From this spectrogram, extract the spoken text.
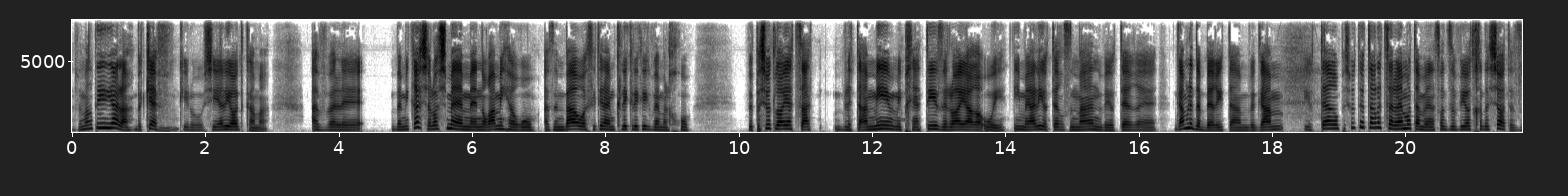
אז אמרתי, יאללה, בכיף, אהם. כאילו, שיהיה לי עוד כמה. אבל אה, במקרה שלוש מהם אה, נורא מיהרו, אז הם באו, עשיתי להם קליק קליק קליק והם הלכו. ופשוט לא יצא, לטעמי, מבחינתי זה לא היה ראוי. אם היה לי יותר זמן ויותר אה, גם לדבר איתם וגם יותר, פשוט יותר לצלם אותם ולנסות זוויות חדשות, אז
